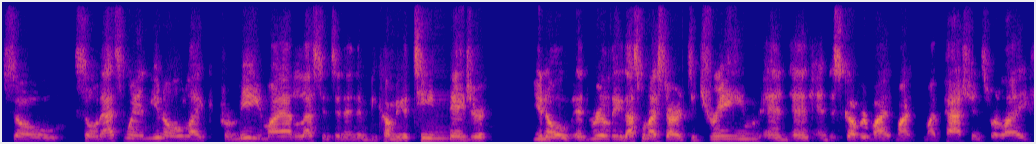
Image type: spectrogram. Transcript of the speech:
So so that's when, you know, like for me, my adolescence and then becoming a teenager, you know, it really that's when I started to dream and and, and discovered my, my my passions for life.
